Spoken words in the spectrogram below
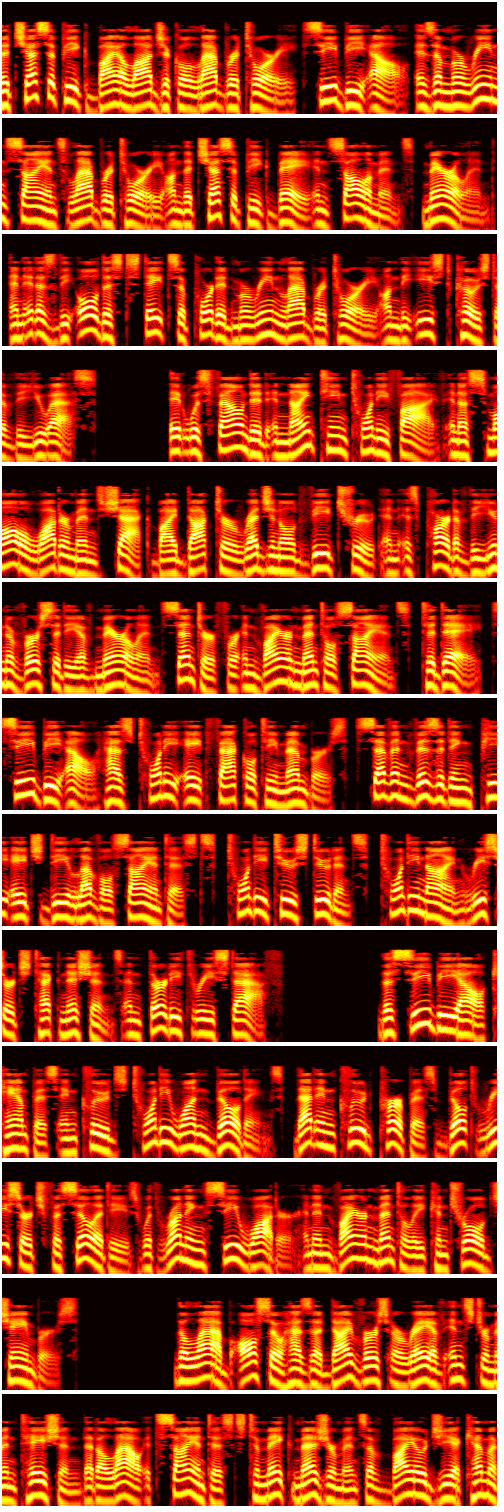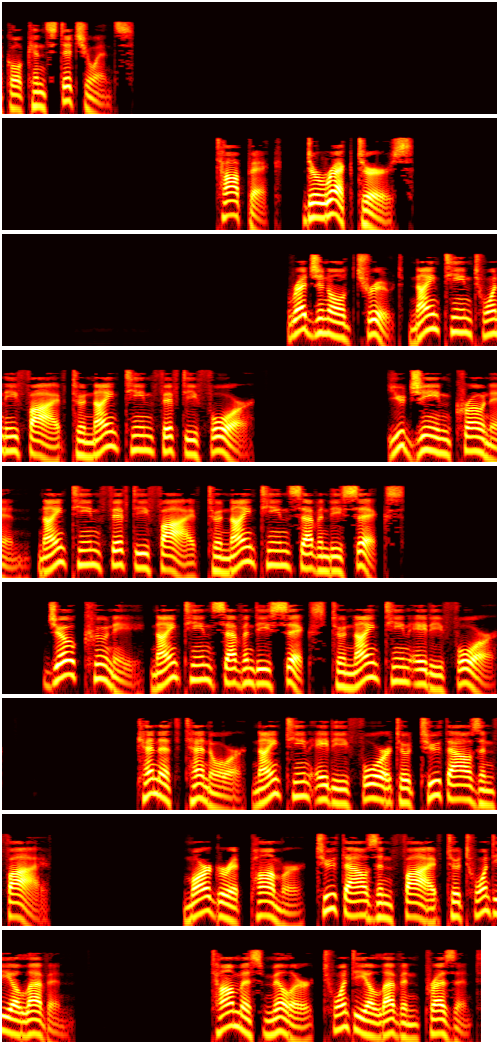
The Chesapeake Biological Laboratory (CBL) is a marine science laboratory on the Chesapeake Bay in Solomons, Maryland, and it is the oldest state-supported marine laboratory on the east coast of the U.S. It was founded in 1925 in a small waterman's shack by Dr. Reginald V. Truitt and is part of the University of Maryland Center for Environmental Science. Today, CBL has 28 faculty members, 7 visiting PhD level scientists, 22 students, 29 research technicians, and 33 staff. The CBL campus includes 21 buildings, that include purpose-built research facilities with running sea water and environmentally controlled chambers. The lab also has a diverse array of instrumentation that allow its scientists to make measurements of biogeochemical constituents. Topic: Directors. Reginald Truitt 1925 to 1954 Eugene Cronin 1955 to 1976 Joe Cooney 1976 to 1984 Kenneth Tenore 1984 to 2005 Margaret Palmer 2005 to 2011 Thomas Miller 2011 present.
